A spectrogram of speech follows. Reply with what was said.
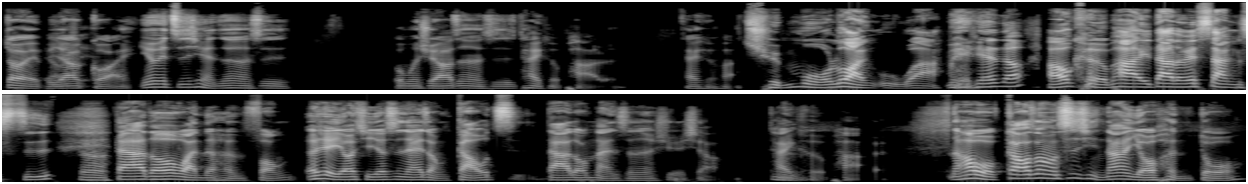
对，比了解较乖，因为之前真的是我们学校真的是太可怕了，太可怕，群魔乱舞啊，每天都好可怕，一大堆丧尸，嗯，大家都玩的很疯，而且尤其就是那种高职，大家都男生的学校，太嗯可怕了。然后我高中的事情当然有很多，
